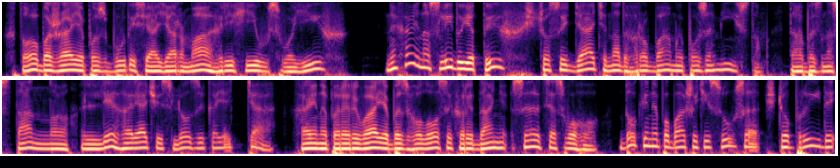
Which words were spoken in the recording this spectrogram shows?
Хто бажає позбутися ярма гріхів своїх, нехай наслідує тих, що сидять над гробами поза містом, та безнастанно лє гарячі сльози каяття, хай не перериває безголосих ридань серця свого, доки не побачить Ісуса, що прийде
